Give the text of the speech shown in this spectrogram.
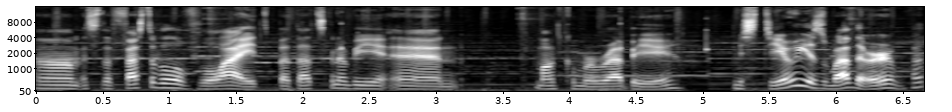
Um, it's the Festival of Light, but that's gonna be in Mount. Mysterious weather? What?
